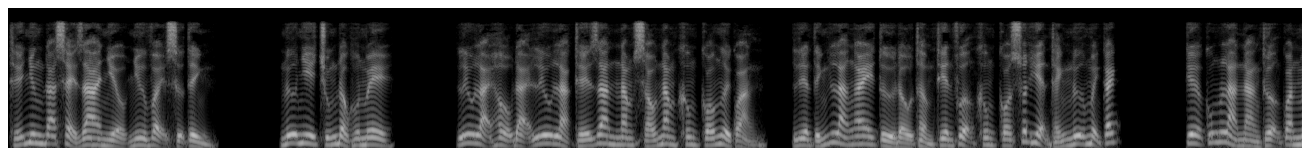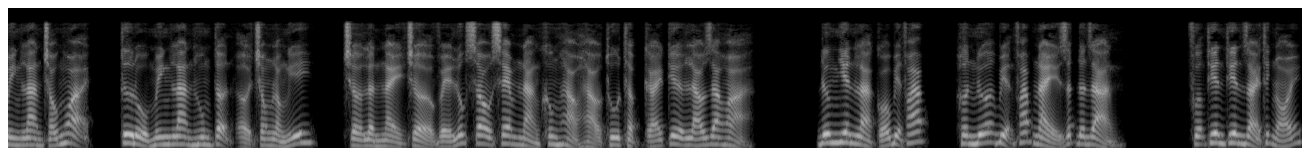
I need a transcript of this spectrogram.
thế nhưng đã xảy ra nhiều như vậy sự tình. Nữ nhi chúng độc hôn mê. Lưu lại hậu đại lưu lạc thế gian 5-6 năm không có người quản, liền tính là ngay từ đầu thẩm thiên phượng không có xuất hiện thánh nữ mệnh cách. kia cũng là nàng thượng quan Minh Lan cháu ngoại, tư đồ Minh Lan hung tận ở trong lòng nghĩ, chờ lần này trở về lúc sau xem nàng không hảo hảo thu thập cái kia láo ra hỏa. Đương nhiên là có biện pháp, hơn nữa biện pháp này rất đơn giản. Phượng Thiên Thiên giải thích nói,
